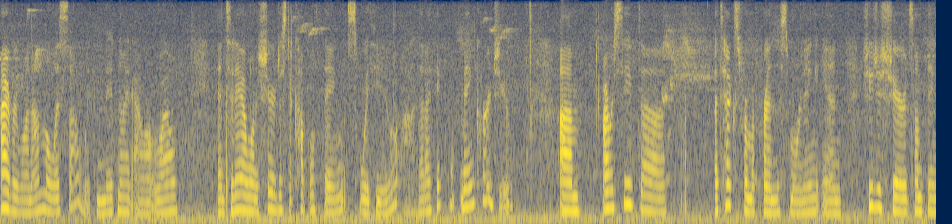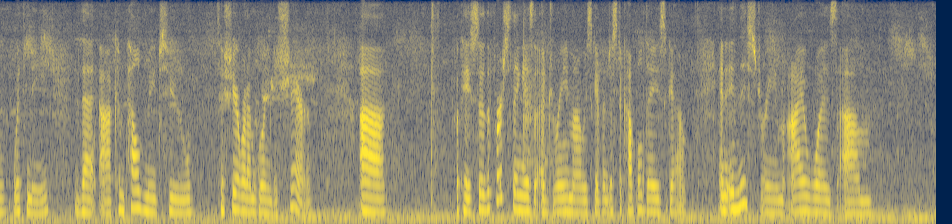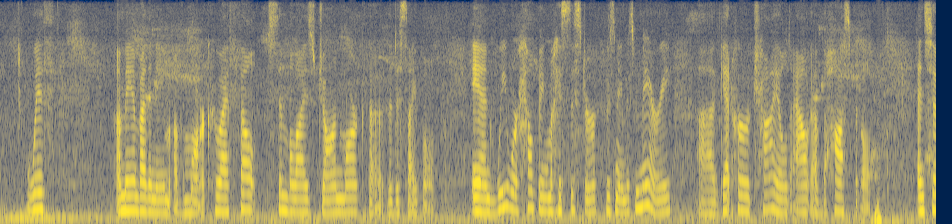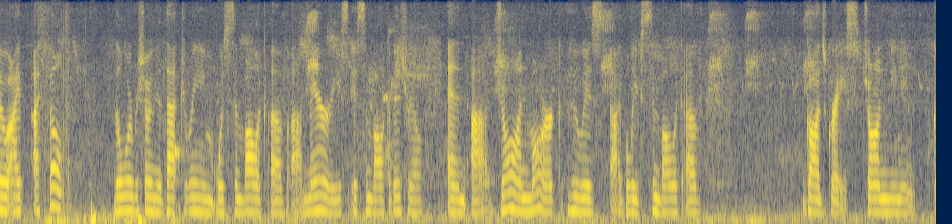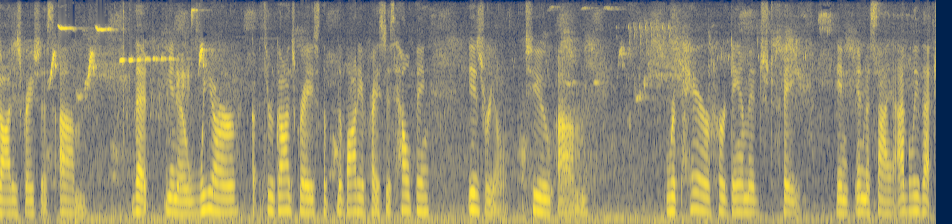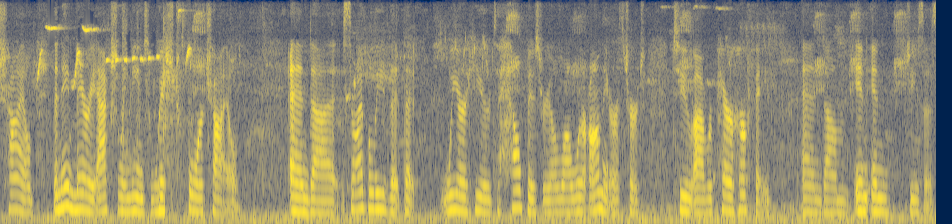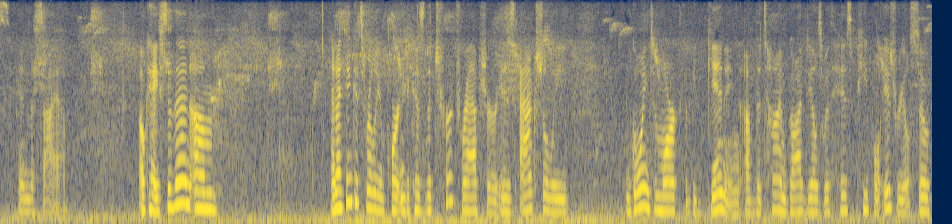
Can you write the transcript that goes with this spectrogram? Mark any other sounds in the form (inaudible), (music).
Hi everyone, I'm Melissa with Midnight Hour Oil and today I want to share just a couple things with you uh, that I think may encourage you. Um, I received a, a, text from a friend this morning and she just shared something with me that uh, compelled me to, to share what I'm going to share. Uh, okay, so the first thing is a dream I was given just a couple days ago and in this dream I was um, with a man by the name of Mark, who I felt symbolized John Mark, the, the disciple. And we were helping (laughs) my sister, whose name is Mary, uh, get her child out of the hospital. And so I, I felt the Lord was showing me that that dream was symbolic of uh, Mary's, is symbolic of Israel, and uh, John Mark, who is, I believe, symbolic of God's grace. John meaning God is gracious. Um, that you know we are through God's grace the, the body of Christ is helping Israel to um, repair her damaged faith in, in Messiah. I believe that child, the name Mary actually means wished for child. And uh, so I believe that, that we are here to help Israel while we're on the earth church to uh, repair her faith and um, in, in Jesus, in Messiah. Okay, so then um, and I think it's really important because the church rapture is actually going to mark the beginning of the time God deals with his people, Israel. So,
